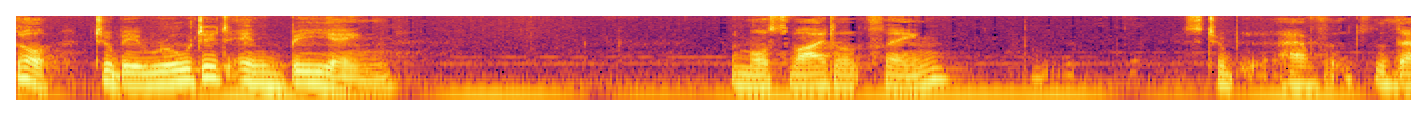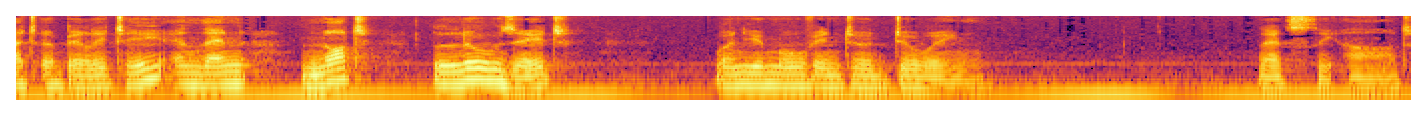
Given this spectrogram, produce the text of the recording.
So, to be rooted in being, the most vital thing is to have that ability and then not lose it when you move into doing. That's the art.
